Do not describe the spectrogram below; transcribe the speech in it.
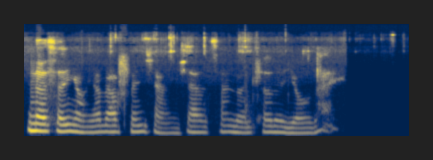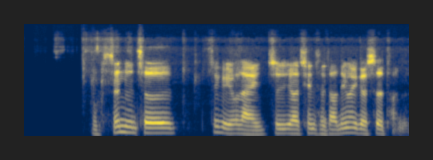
那沈勇要不要分享一下三轮车的由来？哦，三轮车这个由来就是要牵扯到另外一个社团了，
